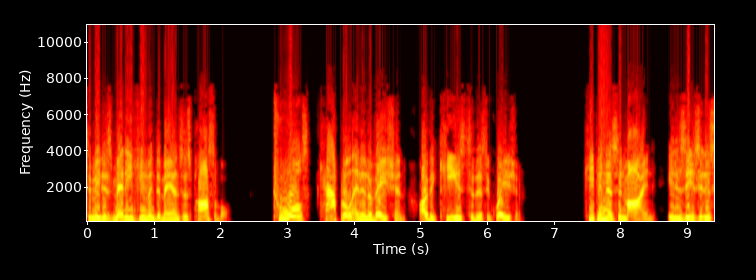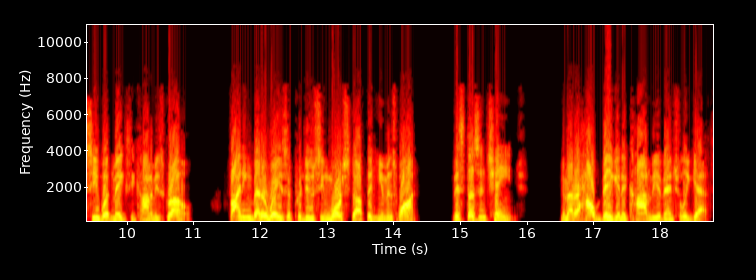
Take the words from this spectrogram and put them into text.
to meet as many human demands as possible. Tools, capital, and innovation are the keys to this equation. Keeping this in mind, it is easy to see what makes economies grow. Finding better ways of producing more stuff than humans want. This doesn't change, no matter how big an economy eventually gets.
